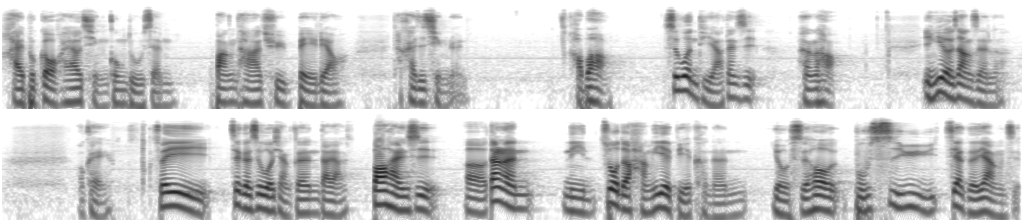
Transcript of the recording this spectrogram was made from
还不够，还要请工读生帮他去备料。他开始请人，好不好？是问题啊，但是很好，营业额上升了。OK，所以这个是我想跟大家，包含是呃，当然你做的行业别可能有时候不适于这个样子，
